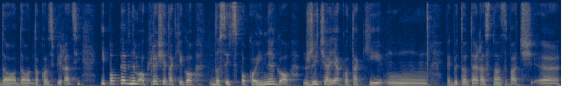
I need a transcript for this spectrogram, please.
do, do, do konspiracji i po pewnym okresie takiego dosyć spokojnego życia, jako taki, mm, jakby to teraz nazwać, e,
